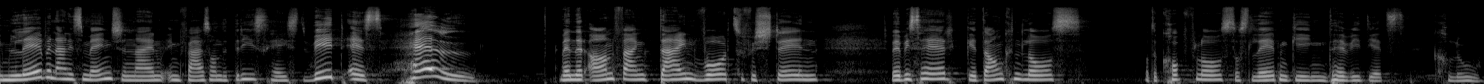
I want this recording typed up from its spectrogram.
Im Leben eines Menschen, nein, im Vers 130 heißt, wird es hell, wenn er anfängt, dein Wort zu verstehen. Wer bisher gedankenlos oder kopflos durchs Leben ging, der wird jetzt klug.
